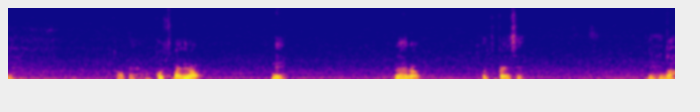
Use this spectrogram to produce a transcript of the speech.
นี่เข้าไปกดเข้าไปพี่น้องนี่นี่พี่น้องกดเข้าไปสินี่เห็นป่ะ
